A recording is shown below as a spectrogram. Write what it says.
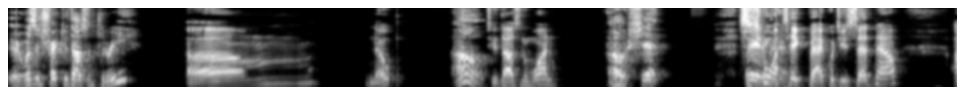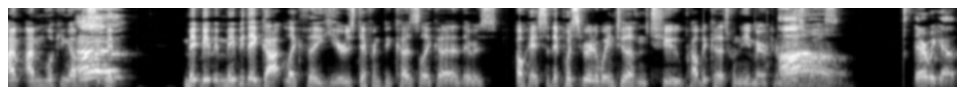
It wasn't Shrek two thousand three. Um, nope, Oh 2001. oh shit! So you want to take back what you said now? I'm I'm looking up see. Uh, Maybe, maybe maybe they got like the years different because like uh there was okay so they put Spirit Away in 2002 probably because that's when the American release was. oh, there we go.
